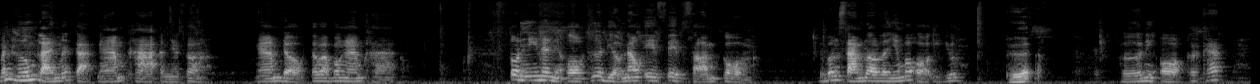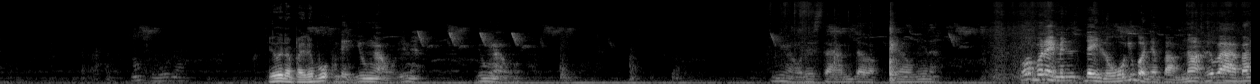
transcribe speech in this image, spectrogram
มันเหิมหลายเหมือนกะงามขาอันนี้ก็ งามดอกแต่ว่าบ่งามขา ต้นนี้นั่นเนี่ยออกเทื่อเดียวเน่าเอฟเฟสามก่อเดี๋ยวเบิ้งสามดอกเรายังไม่ออกอีกอยู่เพื่อเผลอนี่ออกก็คักเยอะน่ะไปนะบุเด็กยุ่งเหงาดิเนี่ยยุ่งเหงายุ่งเหงาได้สามดอกเงานี่นะว่าบ่ได้มันได้โหลอยู่บ่เนี่ยบ่ำเนาะหรือว่าปะ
